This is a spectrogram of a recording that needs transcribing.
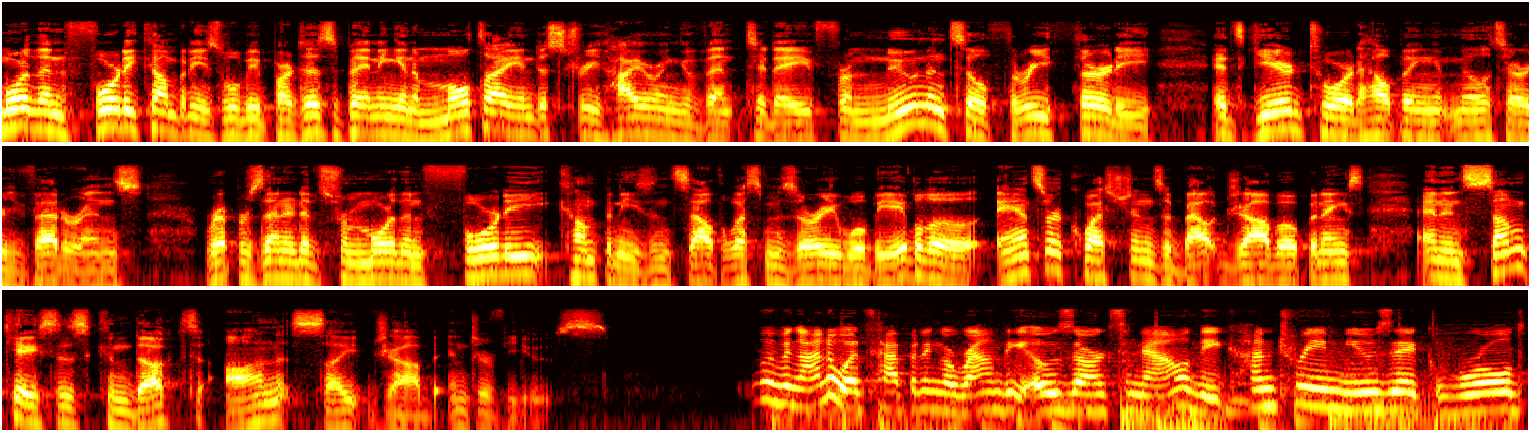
More than 40 companies will be participating in a multi-industry hiring event today from noon until 3.30. It's geared toward helping military veterans. Representatives from more than 40 companies in southwest Missouri will be able to answer questions about job openings and in some cases conduct on-site job interviews. Moving on to what's happening around the Ozarks now, the country music world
